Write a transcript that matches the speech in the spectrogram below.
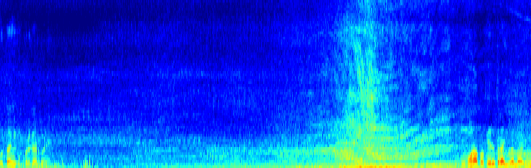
ਉਦਾਂ ਹੀ ਉੱਪਰ ਘਰ ਬਣੇ। ਤੇ ਹੁਣ ਆਪਾਂ ਫਿਰ ਉਤਰਾਈ ਵੱਲ ਆ ਗਏ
